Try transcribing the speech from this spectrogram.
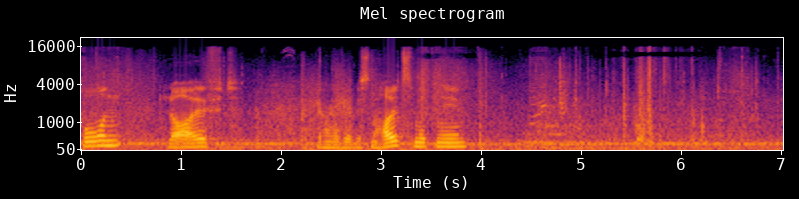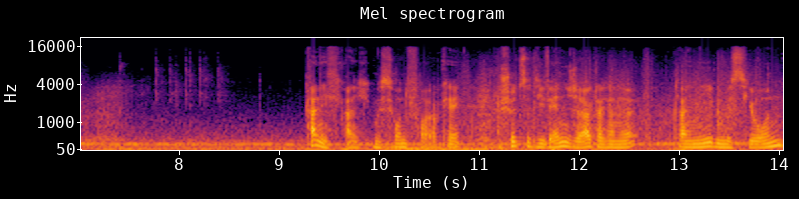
Nordton läuft. Hier kann wieder ein bisschen Holz mitnehmen. Kann ich gar nicht. Mission voll. Okay. Beschütze die Avenger. Gleich eine kleine Nebenmission.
